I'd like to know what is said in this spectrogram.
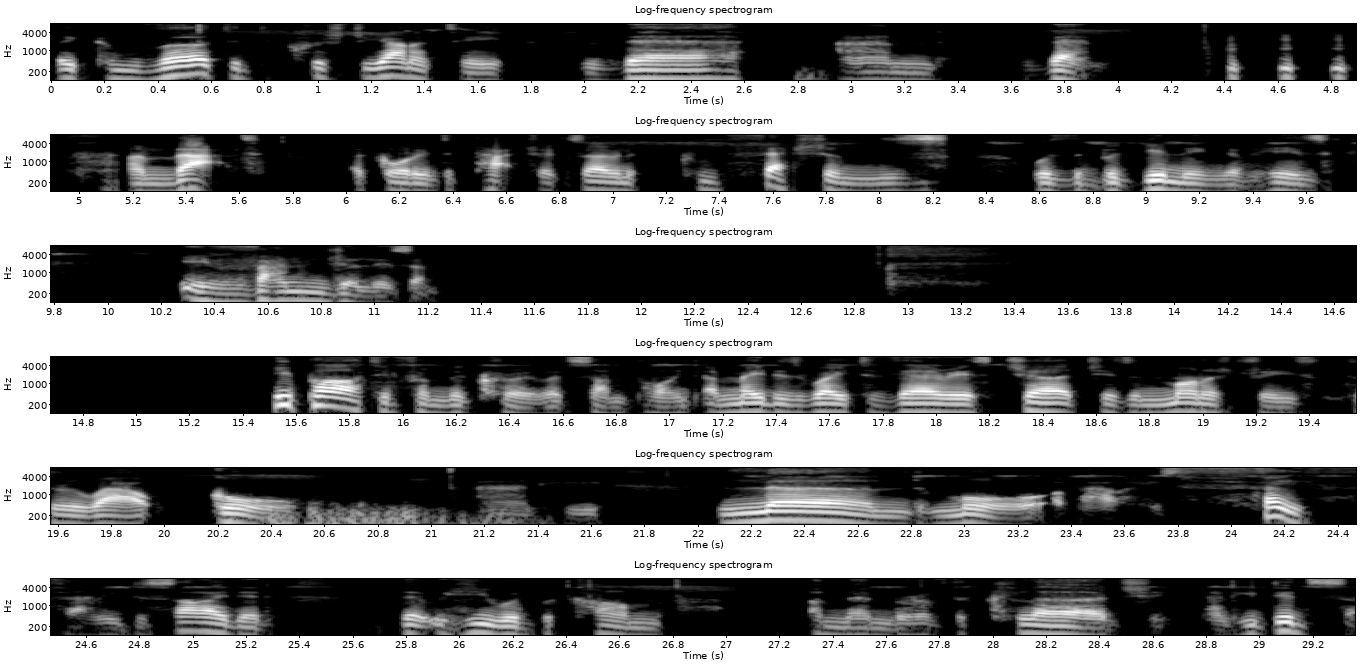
they converted to Christianity there and then. and that, according to Patrick's own confessions, was the beginning of his evangelism. He parted from the crew at some point and made his way to various churches and monasteries throughout Gaul. And he learned more about his faith and he decided that he would become a member of the clergy. And he did so.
